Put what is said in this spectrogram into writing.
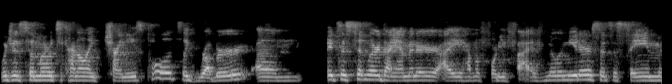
which is similar to kind of like Chinese pole. It's like rubber. Um, it's a similar diameter. I have a 45 millimeter, so it's the same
